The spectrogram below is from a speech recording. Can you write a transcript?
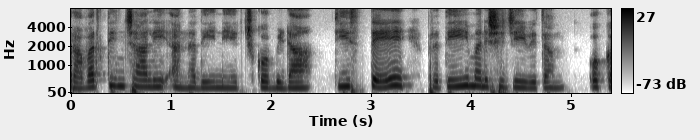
ప్రవర్తించాలి అన్నది నేర్చుకో బిడా. తీస్తే ప్రతి మనిషి జీవితం ఒక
